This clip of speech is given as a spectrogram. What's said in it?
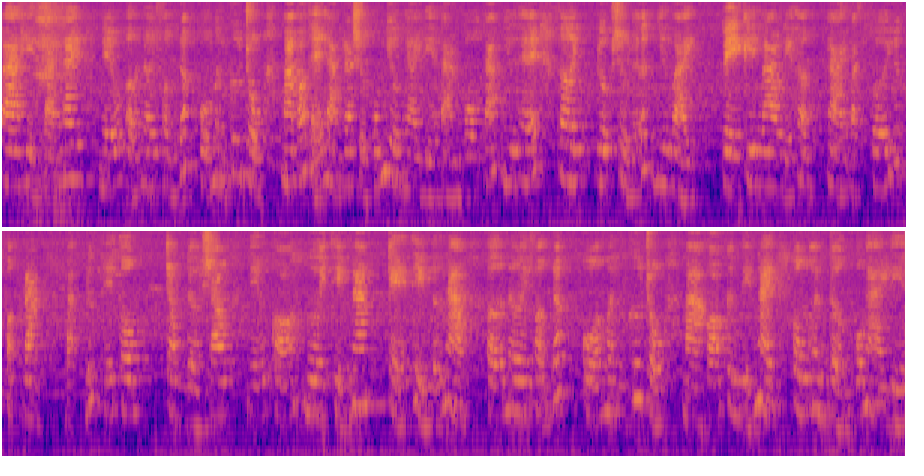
và hiện tại nay nếu ở nơi phần đất của mình cư trụ mà có thể làm ra sự cúng dường Ngài Địa Tạng Bồ Tát như thế, thời được sự lợi ích như vậy. Vị kiên lao địa thần lại bạch với Đức Phật rằng, Bạch Đức Thế Tôn, trong đời sau nếu có người thiện nam, kẻ thiện nữ nào ở nơi phần đất của mình cư trụ mà có kinh điển này cùng hình tượng của Ngài Địa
